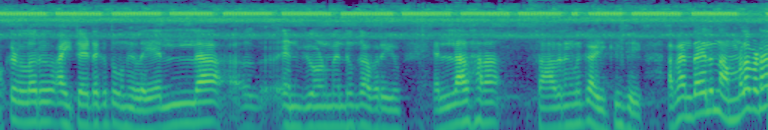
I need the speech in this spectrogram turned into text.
ഒക്കെ ഉള്ള ഒരു ഐറ്റായിട്ടൊക്കെ തോന്നിയുള്ളത് എല്ലാ എൻവയോൺമെന്റും കവർ ചെയ്യും. എല്ലാ സാധ- സാധനങ്ങളും കഴിക്കുകയും ചെയ്യും. അപ്പോൾ എന്തായാലും നമ്മളവിടെ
